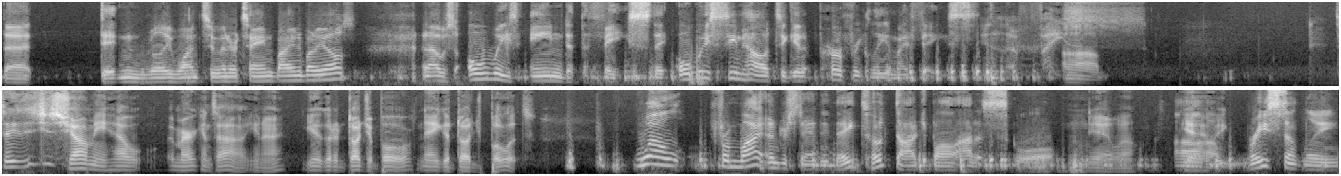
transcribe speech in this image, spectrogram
that didn't really want to entertain by anybody else and I was always aimed at the face. They always seem how to get it perfectly in my face. In the face. Um, So this just show me how Americans are, you know. You got to dodge a ball, now you got to dodge bullets. Well, from my understanding, they took dodgeball out of school Yeah, well, yeah, um, recently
